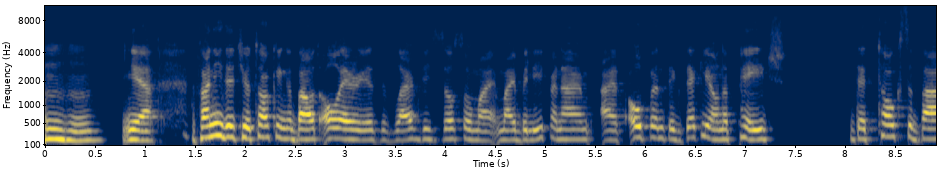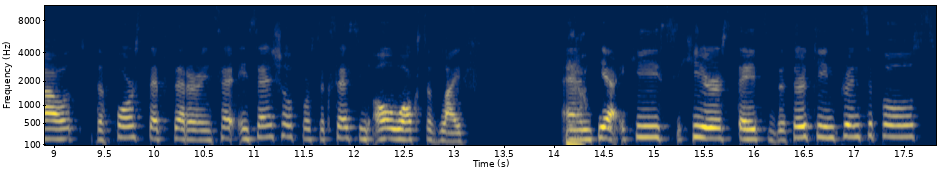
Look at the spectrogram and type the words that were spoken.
Mm-hmm. Yeah, funny that you're talking about all areas of life. This is also my my belief, and I'm I've opened exactly on a page that talks about the four steps that are essential for success in all walks of life. And yeah, yeah he here states the 13 principles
